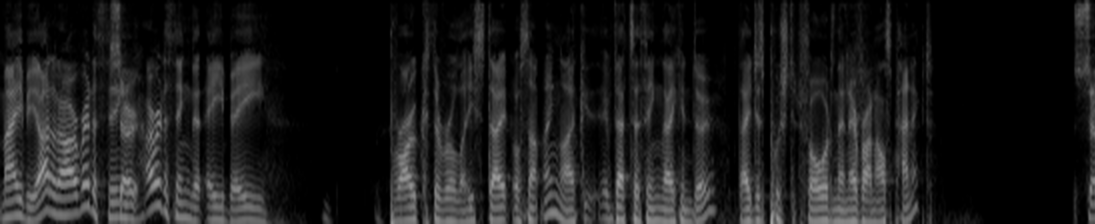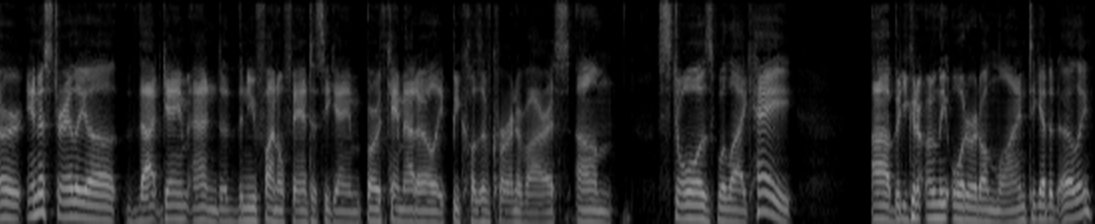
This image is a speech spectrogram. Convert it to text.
Maybe I don't know. I read a thing. So- I read a thing that EB broke the release date or something. Like if that's a thing they can do, they just pushed it forward and then everyone else panicked. So in Australia, that game and the new Final Fantasy game both came out early because of coronavirus. Um, stores were like, "Hey, uh, but you could only order it online to get it early."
